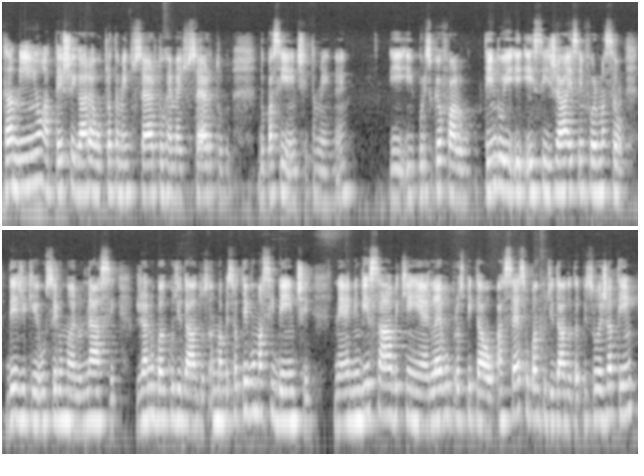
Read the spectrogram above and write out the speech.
caminho até chegar ao tratamento certo, o remédio certo do, do paciente também, né? E, e, por isso que eu falo, tendo esse já essa informação, desde que o ser humano nasce, já no banco de dados, uma pessoa teve um acidente, né? Ninguém sabe quem é, leva para o hospital, acessa o banco de dados da pessoa, já tem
